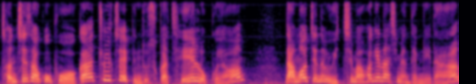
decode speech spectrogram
전치사구 보어가 출제 빈도수가 제일 높고요. 나머지는 위치만 확인하시면 됩니다.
